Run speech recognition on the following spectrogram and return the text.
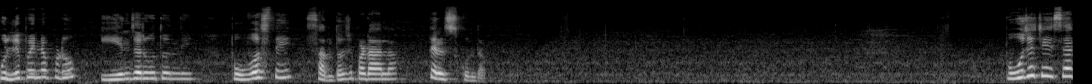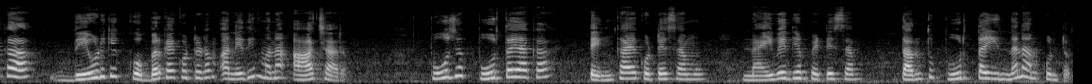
కుళ్ళిపోయినప్పుడు ఏం జరుగుతుంది? పువ్వు వస్తే సంతోషపడాలా? తెలుసుకుందాం. పూజ చేశాక దేవుడికి కొబ్బరికాయ కొట్టడం అనేది మన ఆచారం. పూజ పూర్తయ్యాక టెంకాయ కొట్టేశాము నైవేద్యం పెట్టేశాం తంతు పూర్తయిందని అనుకుంటాం.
